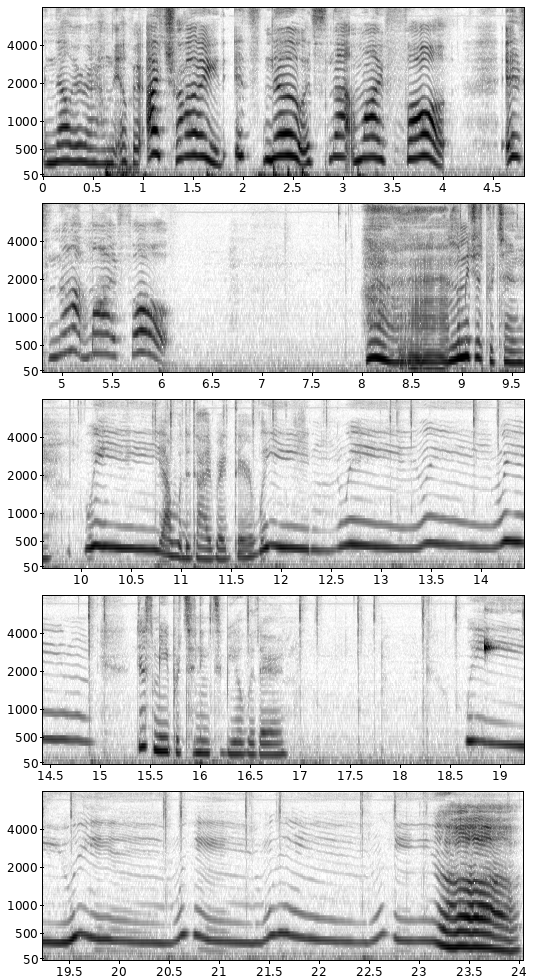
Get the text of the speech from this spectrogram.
And now you're gonna have me up here. I tried. It's no, it's not my fault. It's not my fault. Let me just pretend. Wee, I would have died right there. Wee, wee, wee, wee. Just me pretending to be over there. Wee, wee, wee, wee, wee. Ah,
